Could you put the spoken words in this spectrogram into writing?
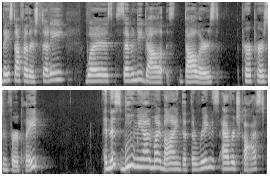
based off of their study, was seventy dollars per person for a plate. And this blew me out of my mind that the ring's average cost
